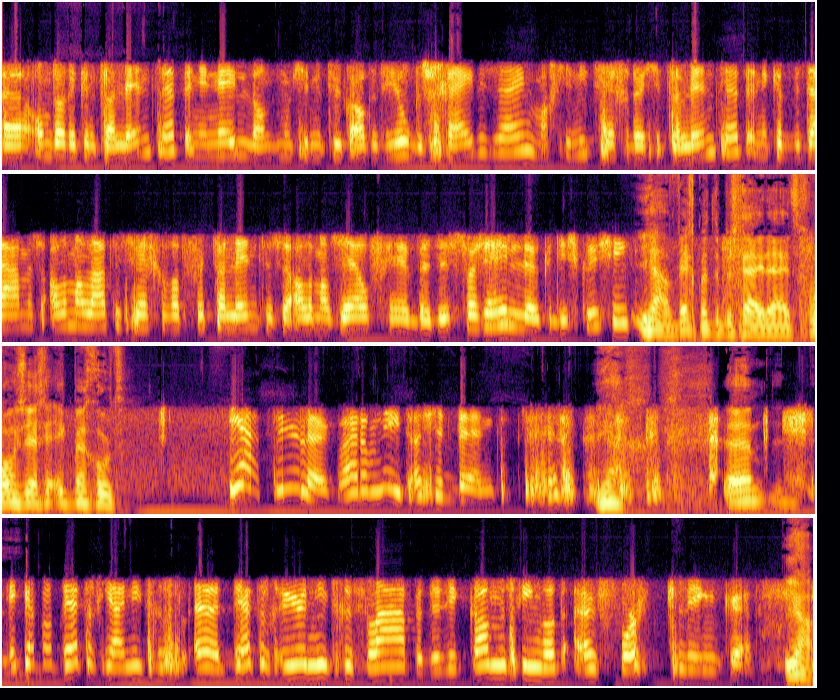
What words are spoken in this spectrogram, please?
Uh, omdat ik een talent heb. En in Nederland moet je natuurlijk altijd heel bescheiden zijn. Mag je niet zeggen dat je talent hebt. En ik heb de dames allemaal laten zeggen wat voor talenten ze allemaal zelf hebben. Dus het was een hele leuke discussie. Ja, weg met de bescheidenheid. Gewoon zeggen, ik ben goed. Ja, tuurlijk. Waarom niet, als je het bent? Ja. um... Ik heb al 30, jaar niet uh, 30 uur niet geslapen, dus ik kan misschien wat uit klinken. Ja,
